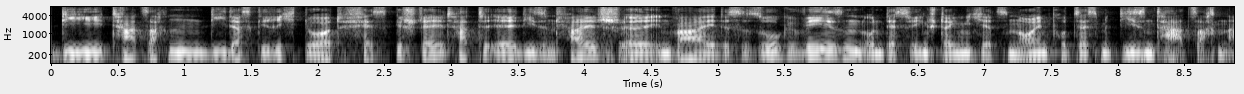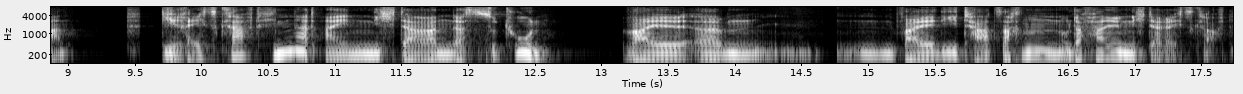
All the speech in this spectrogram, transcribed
die Tatsachen, die das Gericht dort festgestellt hat, äh, die sind falsch. Äh, in Wahrheit ist es so gewesen und deswegen strenge ich jetzt einen neuen Prozess mit diesen Tatsachen an. Die Rechtskraft hindert einen nicht daran, das zu tun, weil ähm, weil die Tatsachen unterfallen nicht der Rechtskraft.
